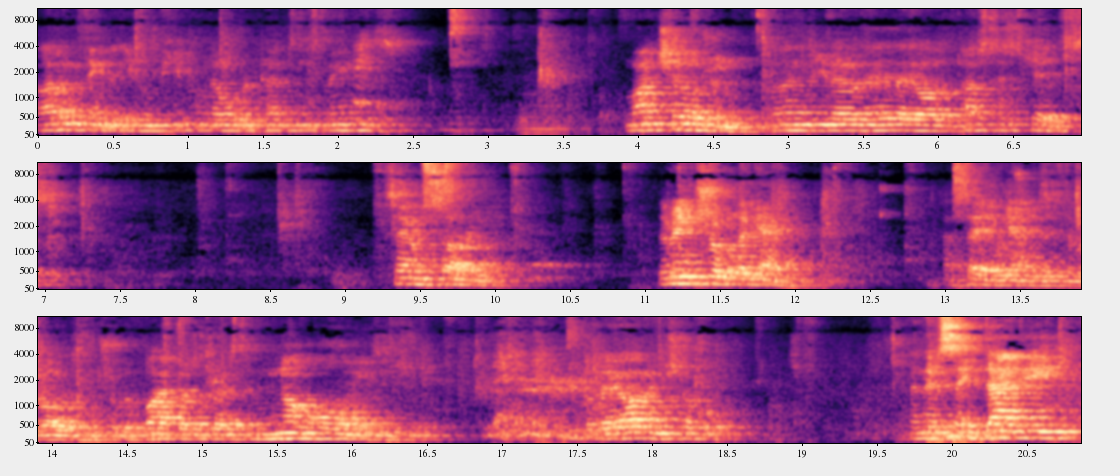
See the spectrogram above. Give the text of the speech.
I don't think that even people know what repentance means. My children, and you know, here they are, the pastor's kids, say, I'm sorry. They're in trouble again. I say again as if they're always in trouble. By God's grace, they're not always in trouble. But they are in trouble. And they say, Daddy,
